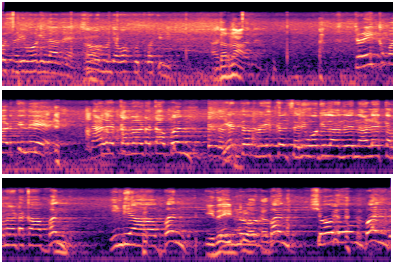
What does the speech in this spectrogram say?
ನಾಳೆವರೆಗೂ ಸರಿ ಹೋಗಿಲ್ಲ ಅಂದ್ರೆ ಶೋರೂಮ್ ಮುಂದೆ ಹೋಗಿ ಕುತ್ಕೋತೀನಿ. ಧರ್ನಾ. ಸ್ಟ್ರೈಕ್ ಮಾಡ್ತೀನಿ. ನಾಳೆ ಕರ್ನಾಟಕ ಬಂದ್. ಏತರ್ ವೆಹಿಕಲ್ ಸರಿ ಹೋಗಿಲ್ಲ ಅಂದ್ರೆ ನಾಳೆ ಕರ್ನಾಟಕ ಬಂದ್. ಇಂಡಿಯಾ ಬಂದ್. ಇದೆ. ಬಂದ್. ಶೋರೂಮ್ ಬಂದ್.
